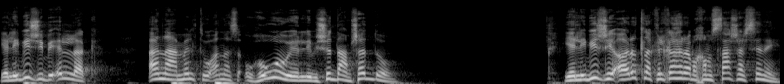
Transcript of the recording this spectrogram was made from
يلي بيجي بيقول لك أنا عملت وأنا س... وهو يلي بيشد عم شده. يلي بيجي قارط لك الكهرباء 15 سنة.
